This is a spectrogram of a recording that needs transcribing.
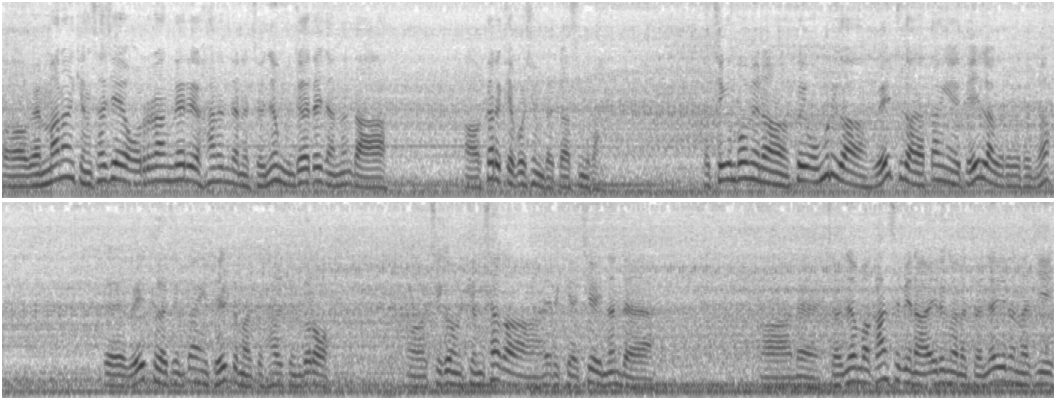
어, 웬만한 경사지에 오르락 내리락 하는 데는 전혀 문제가 되지 않는다. 어, 그렇게 보시면 될 것 같습니다. 어, 지금 보면은 거의 오므리가 웨이트가 땅에 데일라 그러거든요. 네, 웨이트가 지금 땅에 데일 듯 말듯 할 정도로 어, 지금 경사가 이렇게 지어 있는데 어, 네, 전혀 뭐 간섭이나 이런 거는 전혀 일어나지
